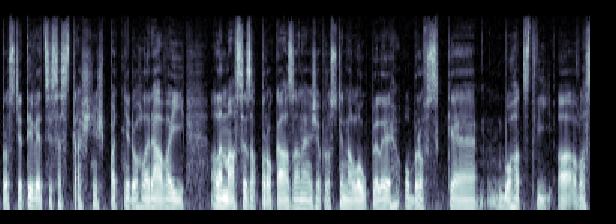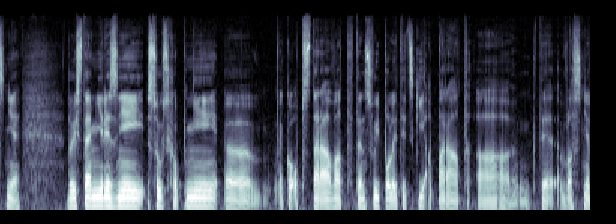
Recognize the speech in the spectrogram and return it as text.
Prostě ty věci se strašně špatně dohledávají, ale má se za prokázané, že prostě naloupili obrovské bohatství a vlastně do jisté míry z něj jsou schopni uh, jako obstarávat ten svůj politický aparát a kde vlastně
